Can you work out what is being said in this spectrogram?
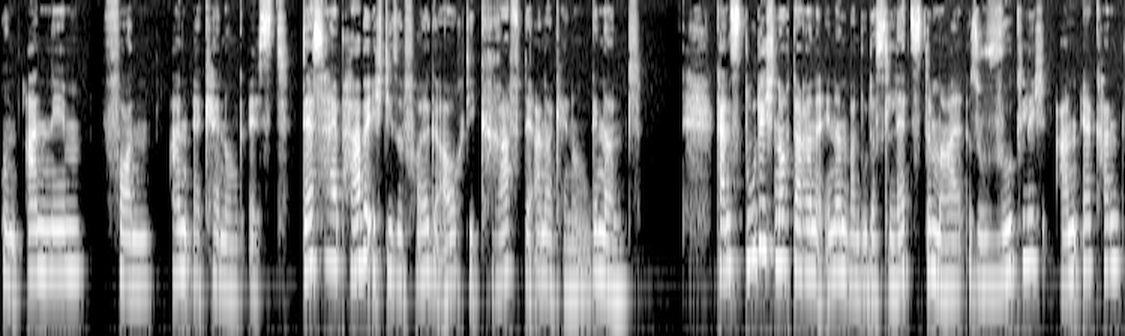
und Annehmen von Anerkennung ist. Deshalb habe ich diese Folge auch die Kraft der Anerkennung genannt. Kannst du dich noch daran erinnern, wann du das letzte Mal so wirklich anerkannt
